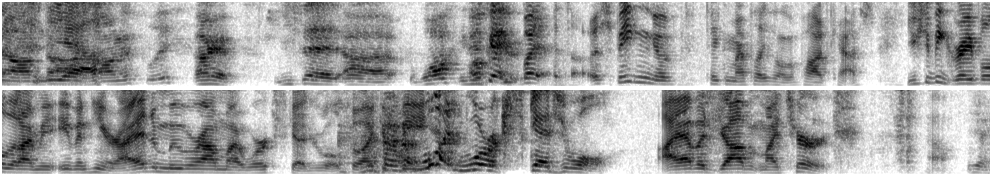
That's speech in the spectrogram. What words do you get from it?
No, I'm not. Yeah. Honestly. Okay. You said uh walk. Okay, two- but uh, speaking of taking my place on the podcast, you should be grateful that I'm even here. I had to move around my work schedule so I could be. What work schedule? I have a job at my church. Yeah,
